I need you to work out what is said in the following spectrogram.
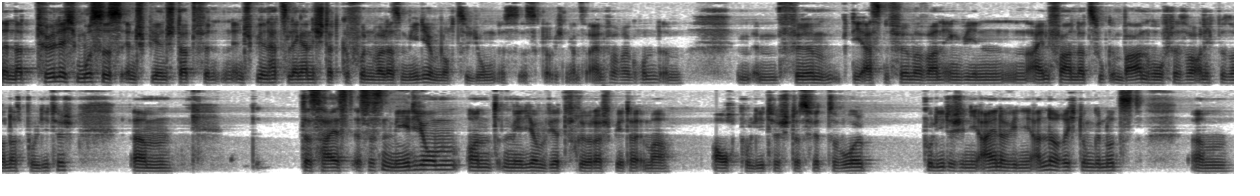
äh, natürlich muss es in Spielen stattfinden. In Spielen hat es länger nicht stattgefunden, weil das Medium noch zu jung ist. Das ist, glaube ich, ein ganz einfacher Grund. Im, im, Im Film, die ersten Filme waren irgendwie ein, ein einfahrender Zug im Bahnhof. Das war auch nicht besonders politisch. Ähm, das heißt, es ist ein Medium und ein Medium wird früher oder später immer auch politisch. Das wird sowohl politisch in die eine wie in die andere Richtung genutzt. Ähm,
